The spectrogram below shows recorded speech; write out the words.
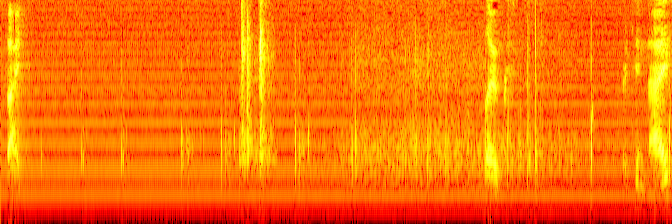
Inside. Looks pretty nice.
